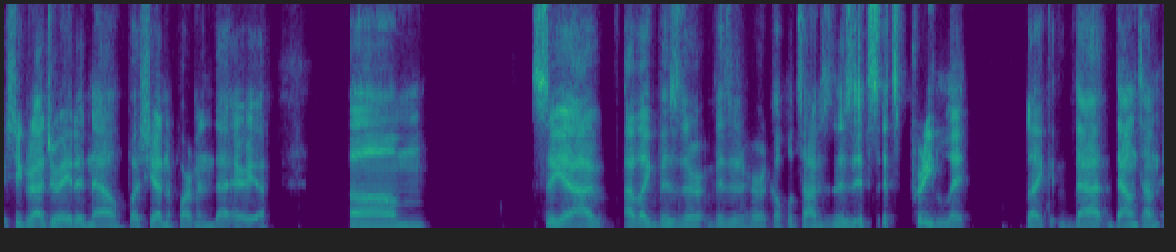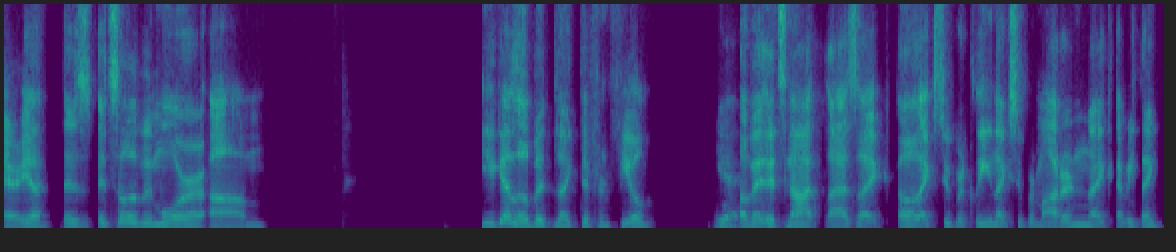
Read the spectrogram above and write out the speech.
she graduated now, but she had an apartment in that area. Um, so yeah, I've I've like visited her, visited her a couple of times, and it's it's it's pretty lit. Like that downtown area, there's it's a little bit more. Um, you get a little bit like different feel Yeah. of it. It's not as like oh like super clean, like super modern, like everything.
